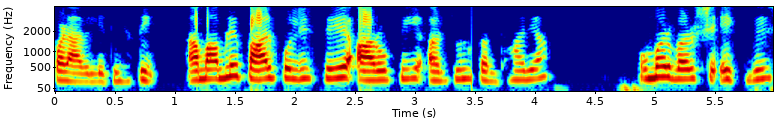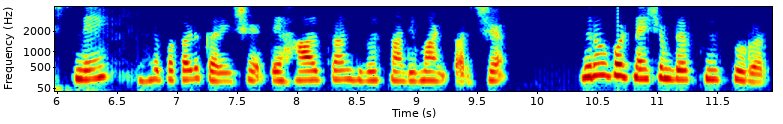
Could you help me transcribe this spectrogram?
પડાવી લીધી હતી. આ મામલે પાલ પોલીસે આરોપી અર્જુન કંથારિયા, ઉંમર વર્ષ એકવીસને ધરપકડ કરી છે. તે હાલ ત્રણ દિવસના રિમાન્ડ પર છે. Bureau nation plus Surat.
